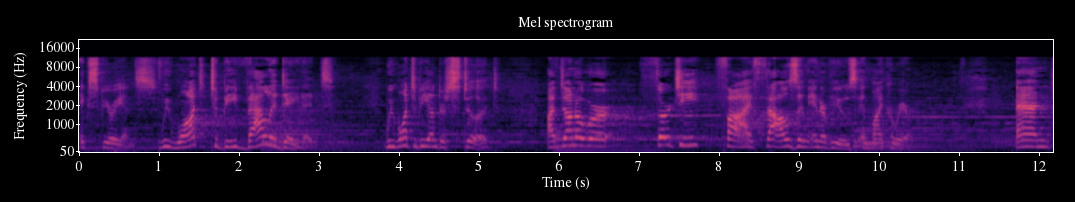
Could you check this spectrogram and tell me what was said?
experience. We want to be validated. We want to be understood. I've done over 35,000 interviews in my career. And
